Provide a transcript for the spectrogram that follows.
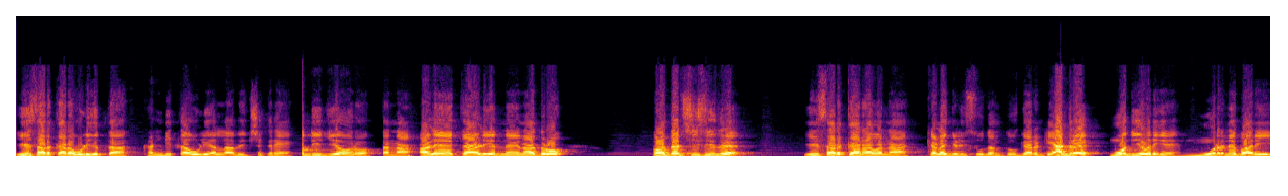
ಈ ಸರ್ಕಾರ ಉಳಿಯುತ್ತಾ? ಖಂಡಿತ ಉಳಿಯಲ್ಲ ವೀಕ್ಷಕರೇ. ಮೋದಿಜಿಯವರು ತನ್ನ ಹಳೆ ಚಾಳಿಯನ್ನೇನಾದರೂ ಪ್ರದರ್ಶಿಸಿದ್ರೆ ಈ ಸರ್ಕಾರವನ್ನ ಕೆಳಗಿಳಿಸುವುದಂತೂ ಗ್ಯಾರಂಟಿ. ಆದ್ರೆ ಮೋದಿಯವರಿಗೆ ಮೂರನೇ ಬಾರಿ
